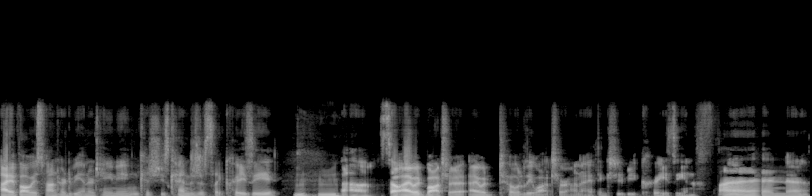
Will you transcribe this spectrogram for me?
I've always found her to be entertaining because she's kind of just like crazy. Mm-hmm. Um, so I would watch it. I would totally watch her on. I think she'd be crazy and fun. And,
